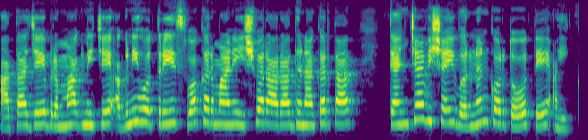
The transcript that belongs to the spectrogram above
आता जे ब्रह्माग्नीचे अग्निहोत्री स्वकर्माने ईश्वर आराधना करतात त्यांच्याविषयी वर्णन करतो ते ऐक.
